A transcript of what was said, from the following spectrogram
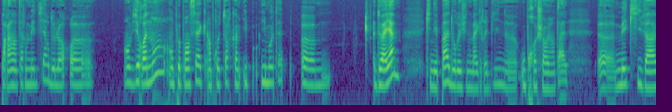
par l'intermédiaire de leur euh, environnement. On peut penser à un producteur comme Imhotep, euh, de Hayam, qui n'est pas d'origine maghrébine ou proche orientale, mais qui va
